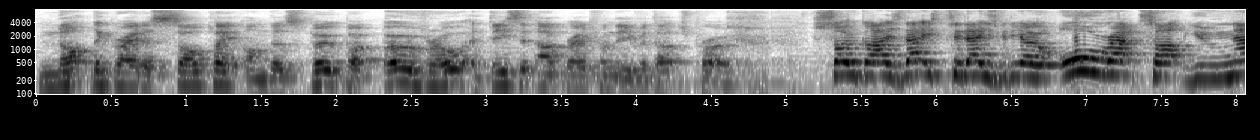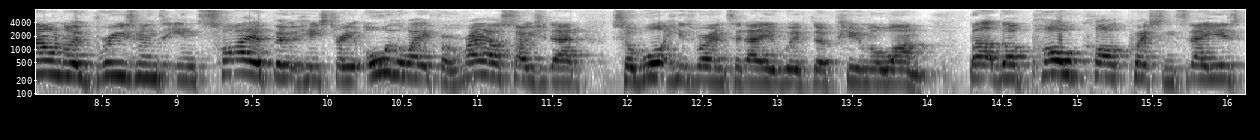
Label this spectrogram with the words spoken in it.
Not the greatest sole plate on this boot, but overall a decent upgrade from the Evo Touch Pro. So guys, that is today's video all wrapped up. You now know Griezmann's entire boot history, all the way from Real Sociedad to what he's wearing today with the Puma 1. But the poll card question today is,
